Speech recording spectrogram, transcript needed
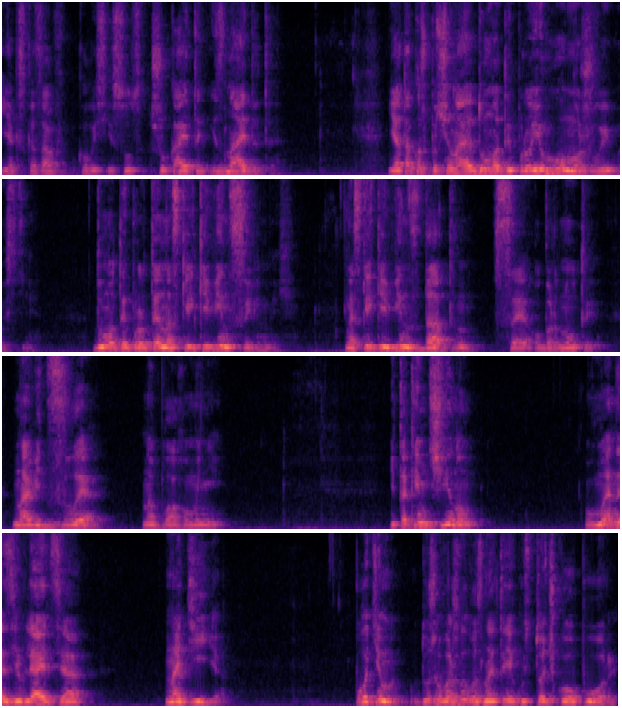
як сказав колись Ісус, шукайте і знайдете. Я також починаю думати про Його можливості, думати про те, наскільки Він сильний, наскільки Він здатен все обернути, навіть зле на благо мені. І таким чином в мене з'являється надія. Потім дуже важливо знайти якусь точку опори,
